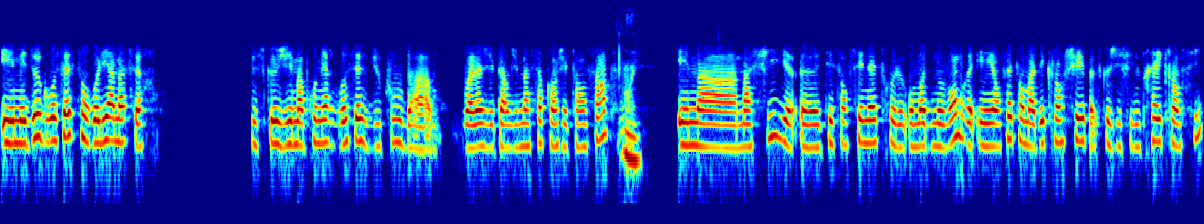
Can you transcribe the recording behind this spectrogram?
Et mes deux grossesses sont reliées à ma sœur. Puisque j'ai ma première grossesse, du coup, bah, voilà, j'ai perdu ma sœur quand j'étais enceinte. Oui. Et ma, ma fille euh, était censée naître au mois de novembre. Et en fait, on m'a déclenché parce que j'ai fait une pré-éclampsie.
